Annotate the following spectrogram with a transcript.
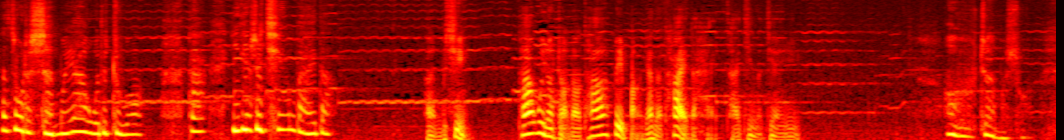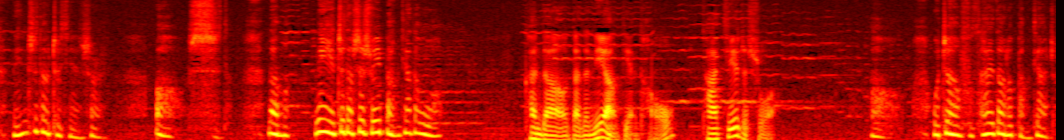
他做了什么呀，我的主啊？他一定是清白的。”很不幸，他为了找到他被绑架的太太，才进了监狱。哦，这么说，您知道这件事儿？哦，是的。那么你也知道是谁绑架的我？看到达达尼昂点头，他接着说：“哦，我丈夫猜到了绑架者，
